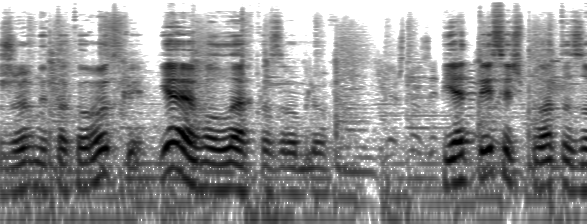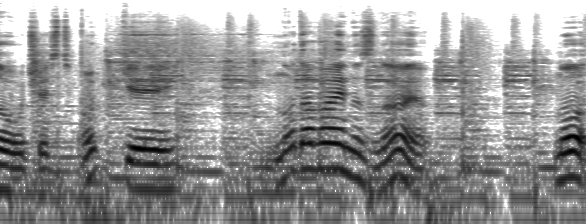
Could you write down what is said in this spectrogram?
Жирний та короткий, я його легко зроблю. 5 тисяч плата за участь. Окей. Ну давай, не знаю. Ну,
